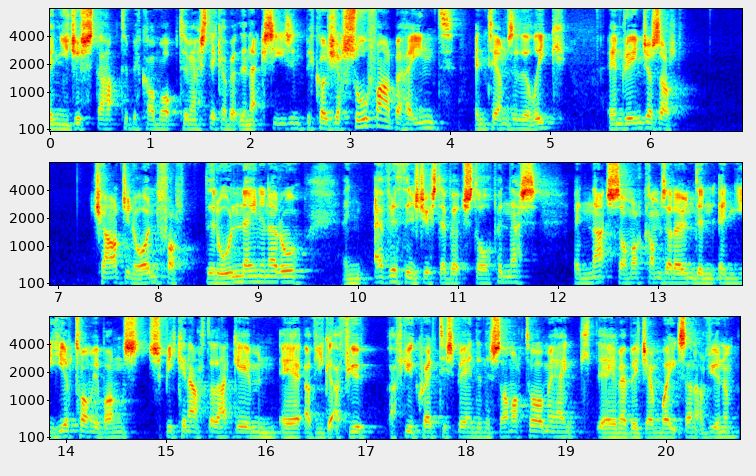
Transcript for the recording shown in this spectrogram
and you just start to become optimistic about the next season because you're so far behind in terms of the league, and Rangers are charging on for their own nine in a row, and everything's just about stopping this. And that summer comes around, and, and you hear Tommy Burns speaking after that game. And uh, have you got a few a few quid to spend in the summer, Tommy? I think uh, maybe Jim White's interviewing him,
